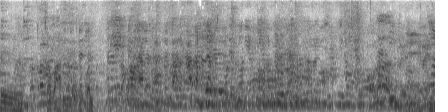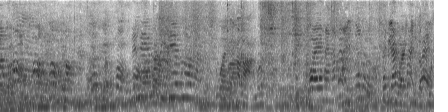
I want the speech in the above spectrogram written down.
คือชาวบ้านนั่นแหละทุกคนนี่เดี๋ยวเรากินไวขนาดนั้นไหนก็ถูกไปยัดไปกินกับคน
